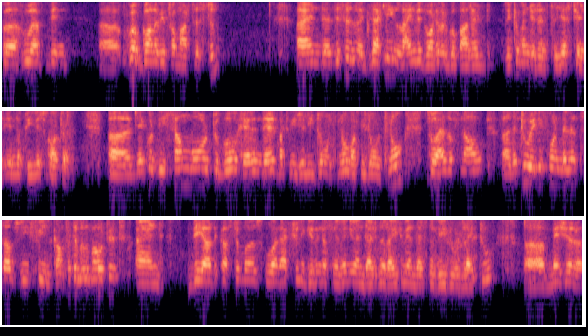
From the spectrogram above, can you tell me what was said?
uh, who have been uh, who have gone away from our system. and uh, this is exactly in line with whatever Gopal had recommended and suggested in the previous quarter. Uh, there could be some more to go here and there, but we really don't know what we don't know. So as of now, uh, the 284 million subs, we feel comfortable about it, and they are the customers who are actually giving us revenue, and that is the right way, and that's the way we would like to uh, measure,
